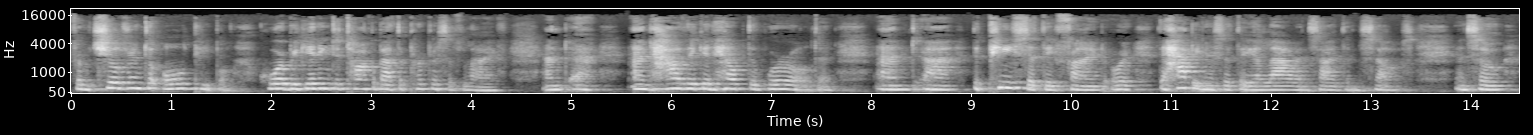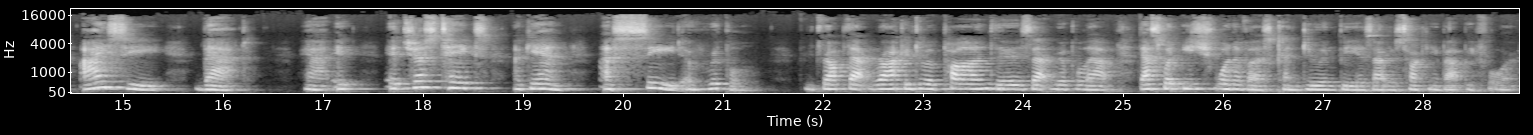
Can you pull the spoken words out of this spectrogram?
from children to old people who are beginning to talk about the purpose of life and uh, and how they can help the world and and uh, the peace that they find or the happiness that they allow inside themselves. And so I see that. Yeah, it it just takes again a seed, a ripple. You drop that rock into a pond, there's that ripple out. That's what each one of us can do and be, as I was talking about before.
